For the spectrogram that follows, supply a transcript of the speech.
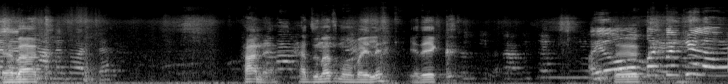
हे हा नाही हा जुनाच मोबाईल आहे. हे ते- पण केलं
